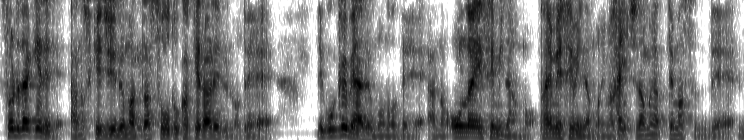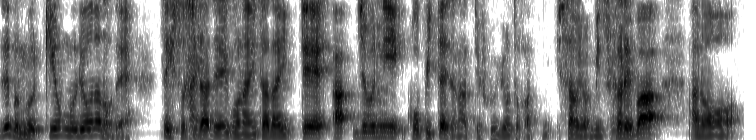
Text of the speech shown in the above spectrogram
それだけで、あの、スケジュールまた相当かけられるので、で、ご興味あるもので、あの、オンラインセミナーも、対面セミナーも今どちらもやってますんで、全部無基本無料なので、ぜひそちらでご覧いただいて、あ、自分にこうぴったりだなっていう副業とか、資産運用見つかれば、あの、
